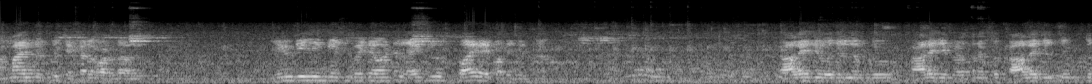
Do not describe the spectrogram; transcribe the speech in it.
అమ్మాయిల చుట్టూ చక్కర్లు పడతారు ఏమి టీచింగ్ కేసు పెట్టామంటే లైట్లు స్పాయిల్ అయిపోతాయి చెప్తున్నాను కాలేజీ వదిలినప్పుడు కాలేజీ పెడుతున్నప్పుడు కాలేజీ చుట్టూ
